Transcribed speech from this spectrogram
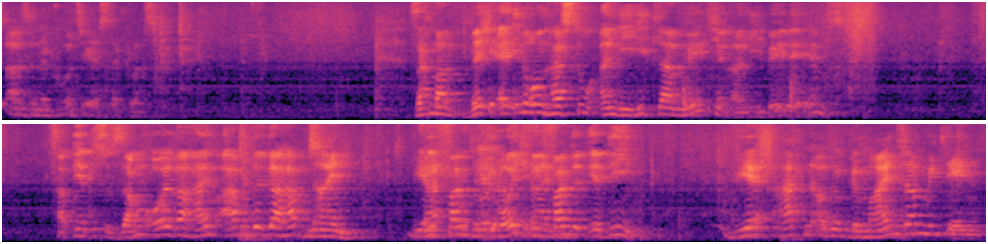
Das Eiserne Kreuz erster Klasse. Sag mal, welche Erinnerung hast du an die Hitler-Mädchen, an die BDMs? Habt ihr zusammen eure Heimabende gehabt? Nein. wie fandet ihr euch? Wie fandet ihr die? Wir hatten also gemeinsam mit denen,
